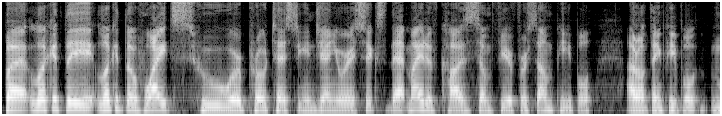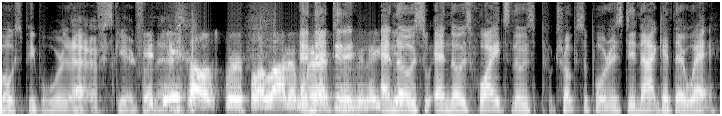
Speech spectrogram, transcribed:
But look at the look at the whites who were protesting in January 6th. That might have caused some fear for some people. I don't think people, most people, were that scared from It that. did cause fear for a lot of and Americans. that didn't. they And those and those whites, those Trump supporters, did not get their way.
